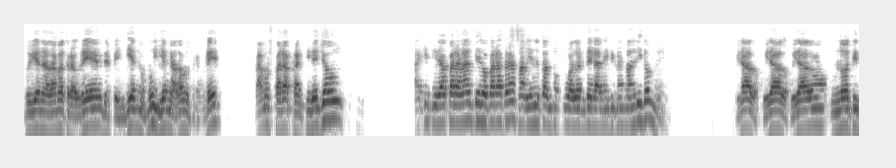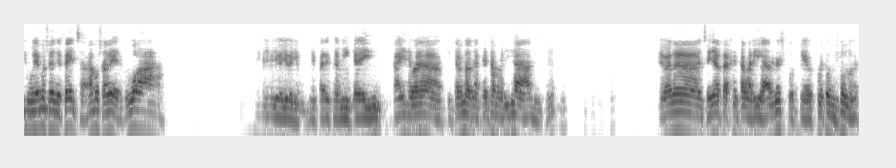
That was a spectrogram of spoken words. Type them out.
muy bien a Dama Traoré, defendiendo muy bien a Dama Traoré. Vamos para Frankie de Jong. Hay que tirar para adelante, no para atrás, habiendo tantos jugadores del Atlético de Madrid, hombre. Cuidado, cuidado, cuidado. No titubemos en defensa. Vamos a ver. ¡Guau! Me parece a mí que ahí, ahí le van a quitar una tarjeta amarilla a Alves, ¿eh? Me van a enseñar tarjeta amarilla a Alves porque fue con todo, ¿eh?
